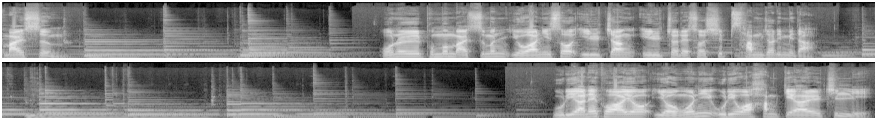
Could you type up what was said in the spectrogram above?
말씀 오늘 본문 말씀은 요한이서 1장 1절에서 13절입니다. 우리 안에 거하여 영원히 우리와 함께할 진리.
